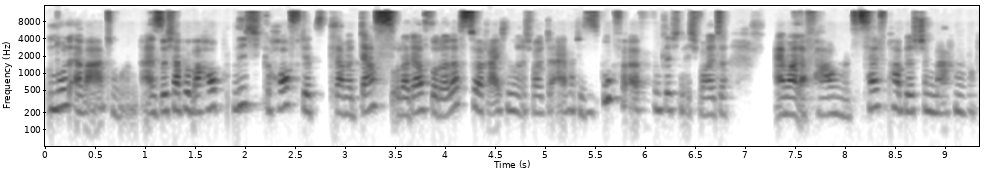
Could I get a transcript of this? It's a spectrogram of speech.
null Erwartungen. Also ich habe überhaupt nicht gehofft, jetzt damit das oder das oder das zu erreichen, sondern ich wollte einfach dieses Buch veröffentlichen. Ich wollte einmal Erfahrungen mit Self-Publishing machen.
